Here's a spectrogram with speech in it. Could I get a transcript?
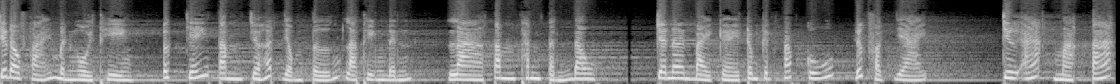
Chứ đâu phải mình ngồi thiền ức chế tâm cho hết vọng tưởng là thiền định là tâm thanh tịnh đâu. Cho nên bài kệ trong kinh pháp cú đức phật dạy chư ác mạt tác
